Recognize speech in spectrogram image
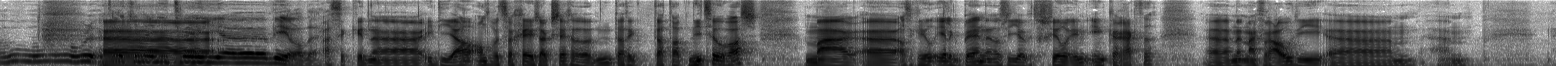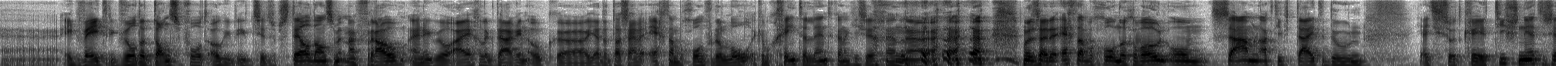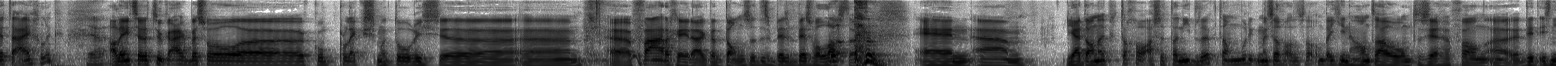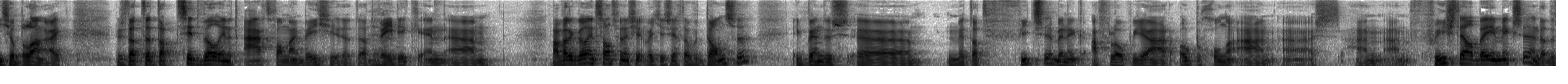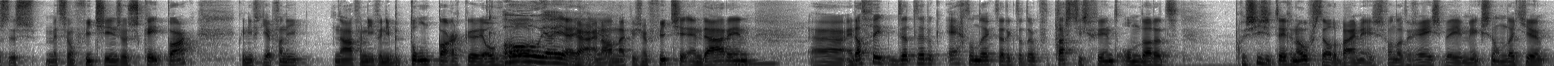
Hoe, hoe kijk je naar die twee uh, werelden? Als ik een uh, ideaal antwoord zou geven, zou ik zeggen dat, dat, ik, dat, dat niet zo was. Maar uh, als ik heel eerlijk ben, en dan zie je ook het verschil in, in karakter. met mijn vrouw, die... Um, um, ik weet, ik wil dat dansen bijvoorbeeld ook. Ik, ik zit op stijldansen met mijn vrouw. En ik wil eigenlijk daarin ook... eh, ja, dat, daar zijn we echt aan begonnen voor de lol. Ik heb ook geen talent, kan ik je zeggen. En, eh, maar we zijn er echt aan begonnen gewoon om samen een activiteit te doen. Ja, iets soort creatiefs neer te zetten eigenlijk. Ja. Alleen het zijn natuurlijk eigenlijk best wel eh, complex motorische eh, eh, eh, vaardigheden eigenlijk, dat dansen. Het is best, best wel lastig. en ehm, ja, dan heb je toch wel, als het dan niet lukt, dan moet ik mezelf altijd wel een beetje in de hand houden om te zeggen van, eh, dit is niet zo belangrijk. Dus dat, dat, dat zit wel in het aard van mijn beestje, dat, dat Ja. weet ik. En, ehm, maar wat ik wel interessant vind, als je, wat je zegt over dansen. Ik ben dus eh, met dat fietsen, ben ik afgelopen jaar ook begonnen aan, eh, aan, aan freestyle BMX'en. En dat is dus met zo'n fietsje in zo'n skatepark. Ik weet niet of je hebt van die, nou, van die, van die betonparken overal. Oh, ja, ja, ja, en dan heb je zo'n fietsje en daarin... eh, en dat, vind ik, dat heb ik echt ontdekt dat ik dat ook fantastisch vind, omdat het precies het tegenovergestelde bijna is van dat race BMX'en. Omdat je...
